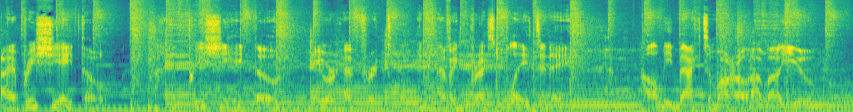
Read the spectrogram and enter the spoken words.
I appreciate though I appreciate, though, your effort in having pressed play today. I'll be back tomorrow. How about you?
